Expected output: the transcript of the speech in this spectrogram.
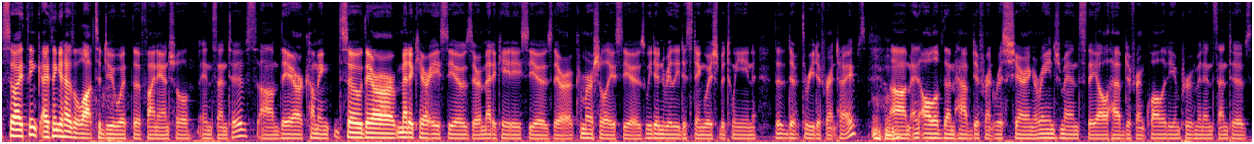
So I think I think it has a lot to do with the financial incentives. Um, they are coming. So there are Medicare ACOs, there are Medicaid ACOs, there are commercial ACOs. We didn't really distinguish between the, the three different types, mm-hmm. um, and all of them have different risk sharing arrangements. They all have different quality improvement incentives.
